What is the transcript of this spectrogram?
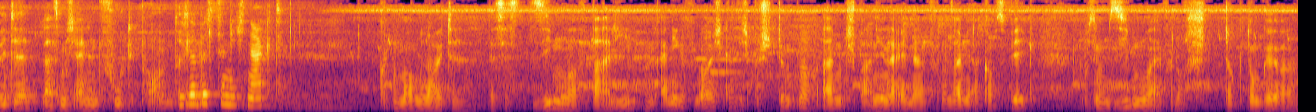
Bitte lass mich einen Foodporn drehen. Wieso bist du nicht nackt? Guten Morgen, Leute. Es ist 7 Uhr auf Bali und einige von euch können sich bestimmt noch an Spanien erinnern, von unserem Jakobsweg, wo es um 7 Uhr einfach noch stockdunkel war.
